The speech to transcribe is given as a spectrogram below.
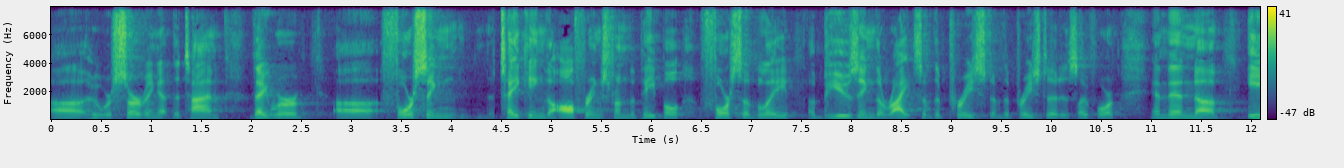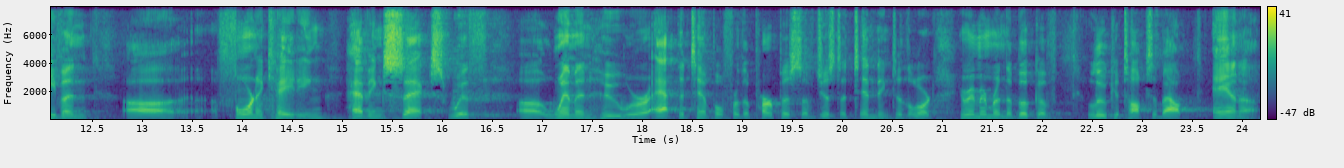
uh, who were serving at the time, they were uh, forcing, taking the offerings from the people, forcibly abusing the rights of the priest, of the priesthood, and so forth, and then uh, even uh, fornicating, having sex with uh, women who were at the temple for the purpose of just attending to the Lord. You remember in the book of Luke, it talks about Anna,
